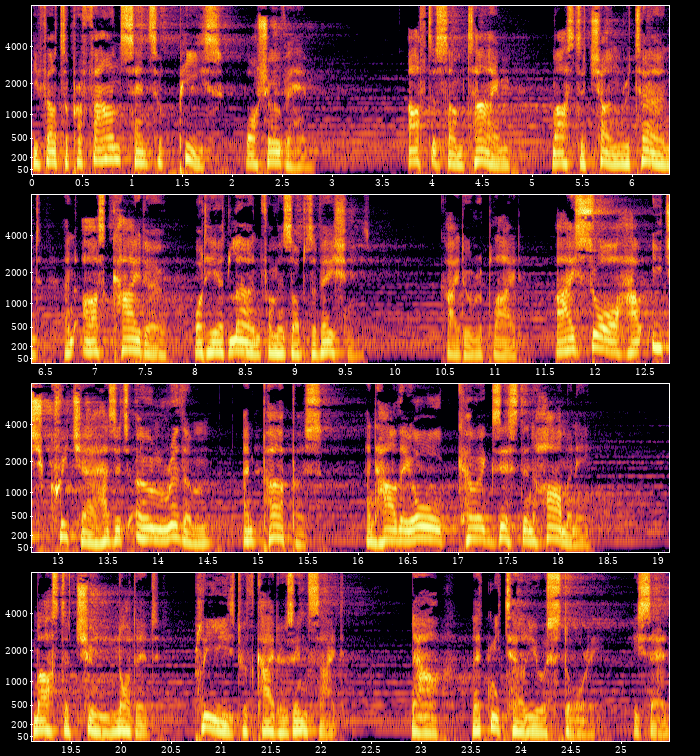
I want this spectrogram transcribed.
he felt a profound sense of peace wash over him. After some time, Master Chun returned and asked Kaido what he had learned from his observations. Kaido replied, I saw how each creature has its own rhythm and purpose, and how they all coexist in harmony. Master Chun nodded, pleased with Kaido's insight. Now, let me tell you a story, he said,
